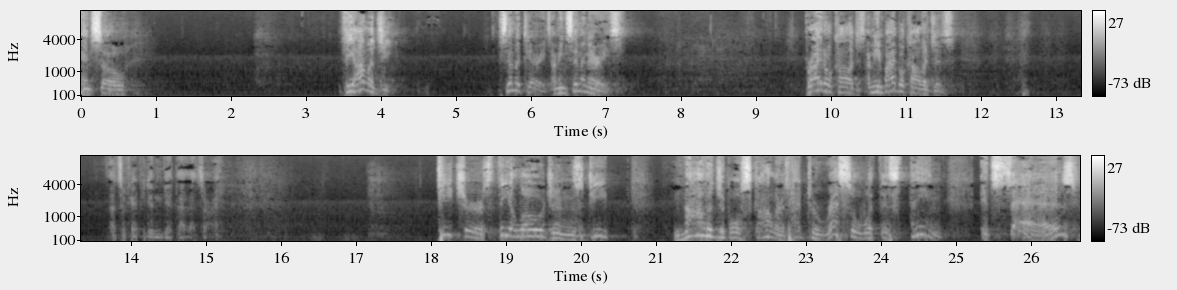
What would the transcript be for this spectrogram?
And so, theology Cemeteries, I mean seminaries. Bridal colleges, I mean Bible colleges. That's okay if you didn't get that, that's all right. Teachers, theologians, deep, knowledgeable scholars had to wrestle with this thing. It says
